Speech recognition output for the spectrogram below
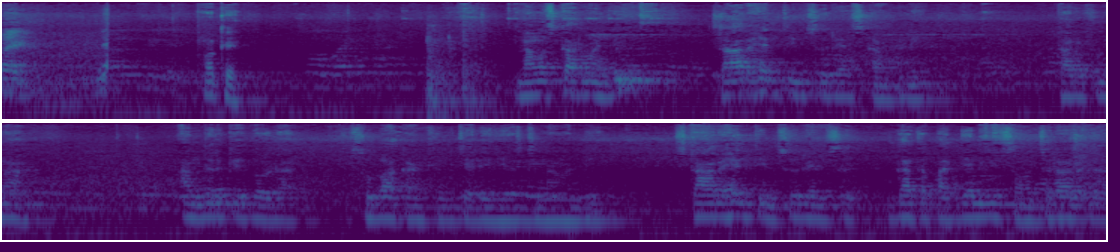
రైట్ ఓకే నమస్కారం అండి. స్టార్ హెల్త్ ఇన్సూరెన్స్ కంపెనీ తరఫున అందరికీ కూడా శుభాకాంక్షలు తెలియజేస్తున్నామండి. స్టార్ హెల్త్ ఇన్సూరెన్స్ గత పద్దెనిమిది సంవత్సరాలుగా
